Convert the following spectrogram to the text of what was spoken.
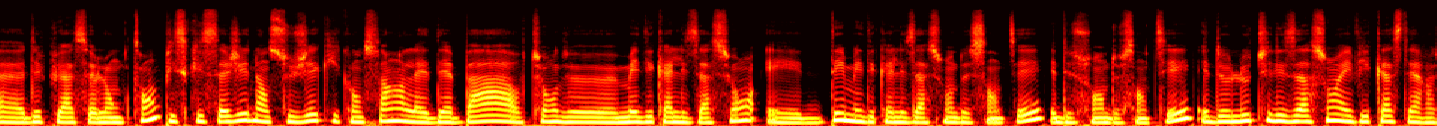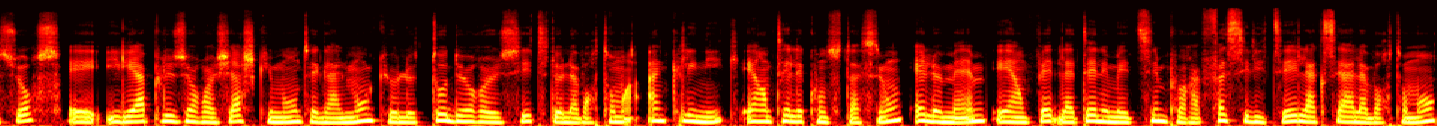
euh, depuis assez longtemps, puisqu'il s'agit d'un sujet qui concerne les débats autour de médicalisation et démédicalisation de santé et des soins de santé et de l'utilisation efficace des ressources. Et il y a plusieurs recherches qui montrent également que le taux de réussite de l'avortement en clinique et en téléconsultation est le même. Et en fait, la télémédecine pourrait faciliter l'accès à l'avortement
